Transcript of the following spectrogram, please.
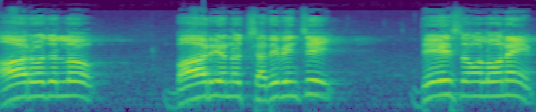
ఆ రోజుల్లో భార్యను చదివించి దేశంలోనే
